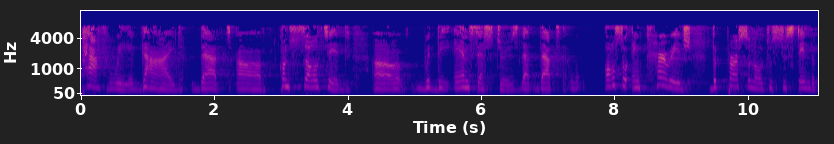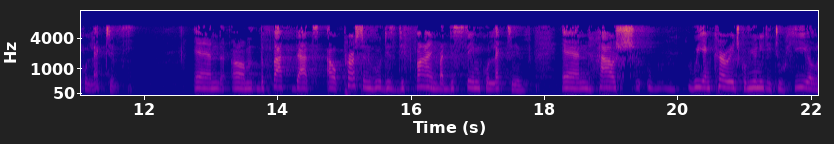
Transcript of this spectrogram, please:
pathway, a guide that uh, consulted uh, with the ancestors, that, that also encouraged the personal to sustain the collective and um, the fact that our personhood is defined by the same collective and how sh- we encourage community to heal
